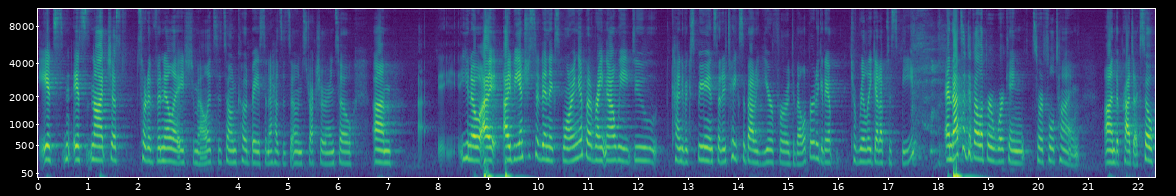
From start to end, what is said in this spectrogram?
it's, it's not just sort of vanilla HTML. It's its own code base and it has its own structure. And so, um, you know, I, I'd be interested in exploring it, but right now we do kind of experience that it takes about a year for a developer to get up to really get up to speed. And that's a developer working sort of full-time on the project. So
